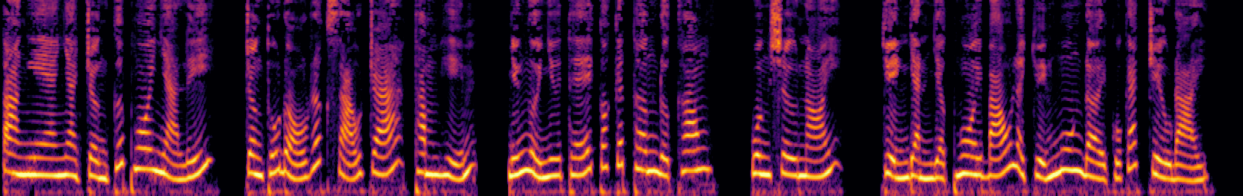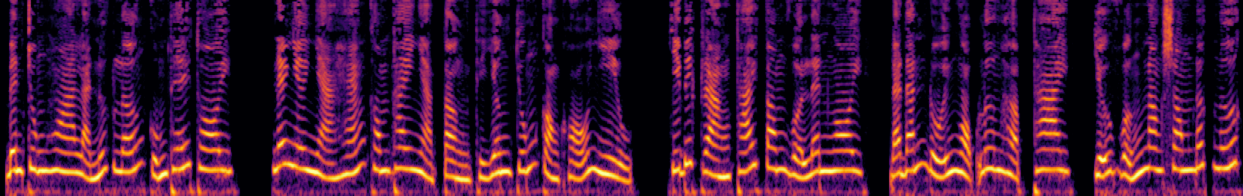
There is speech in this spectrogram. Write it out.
ta nghe nhà Trần cướp ngôi nhà Lý, Trần Thủ Độ rất xảo trá, thâm hiểm, những người như thế có kết thân được không? Quân sư nói, chuyện giành giật ngôi báo là chuyện muôn đời của các triều đại. Bên Trung Hoa là nước lớn cũng thế thôi. Nếu như nhà Hán không thay nhà Tần thì dân chúng còn khổ nhiều. Chỉ biết rằng Thái Tông vừa lên ngôi đã đánh đuổi ngột lương hợp thai, giữ vững non sông đất nước.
